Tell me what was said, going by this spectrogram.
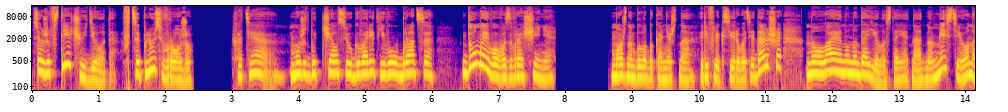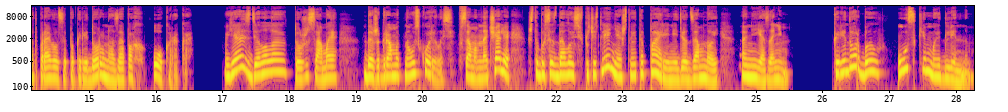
все же встречу идиота, вцеплюсь в рожу. Хотя, может быть, Челси уговорит его убраться до моего возвращения. Можно было бы, конечно, рефлексировать и дальше, но Лайону надоело стоять на одном месте, и он отправился по коридору на запах окорока. Я сделала то же самое, даже грамотно ускорилась в самом начале, чтобы создалось впечатление, что это парень идет за мной, а не я за ним. Коридор был узким и длинным.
